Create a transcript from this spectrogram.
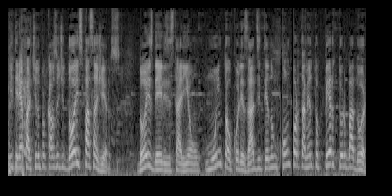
que teria partido por causa de dois passageiros. Dois deles estariam muito alcoolizados e tendo um comportamento perturbador.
